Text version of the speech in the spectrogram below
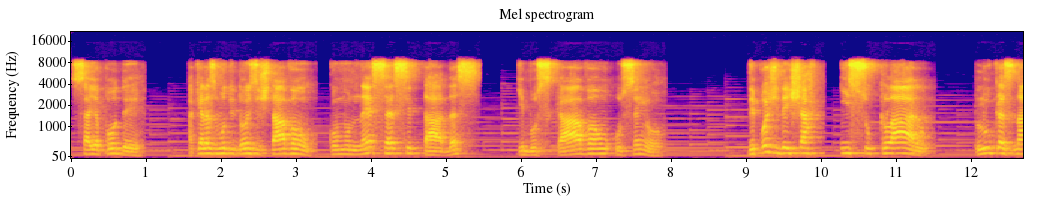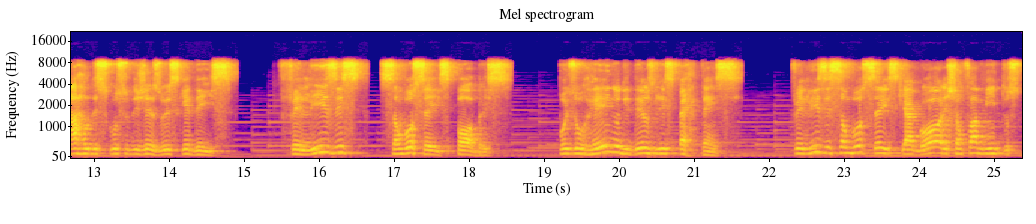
saía poder. Aquelas multidões estavam como necessitadas que buscavam o Senhor. Depois de deixar isso claro, Lucas narra o discurso de Jesus que diz: Felizes são vocês, pobres, pois o reino de Deus lhes pertence. Felizes são vocês que agora estão famintos,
